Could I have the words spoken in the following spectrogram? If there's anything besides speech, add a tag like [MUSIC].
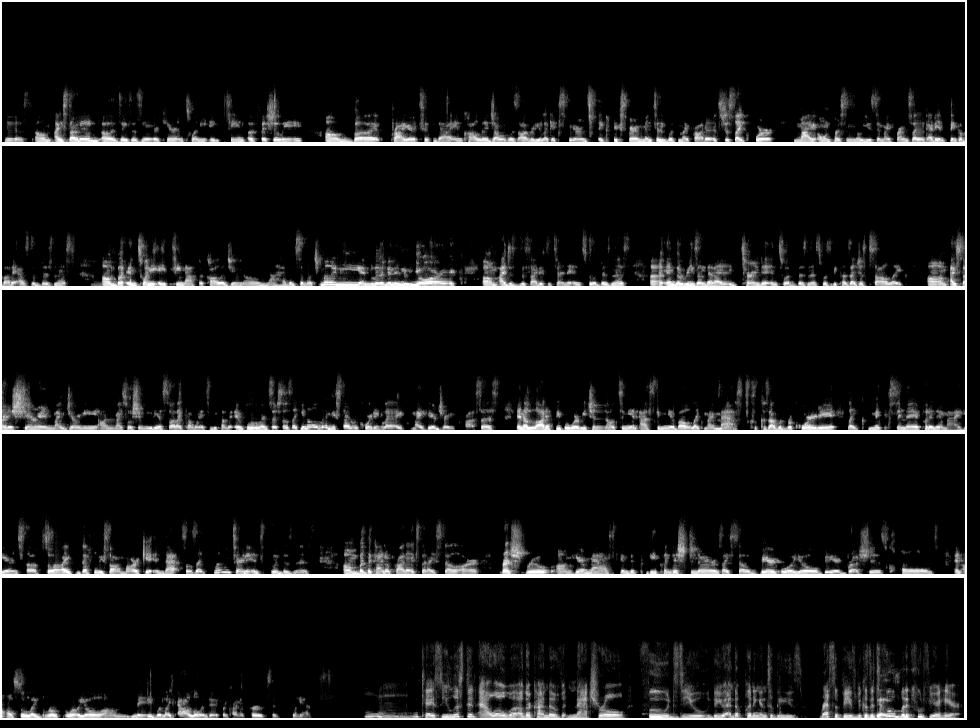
Yes, um, I started uh, Zeisa's Hair Care in 2018 officially. Um, but prior to that, in college, I was already like experience like, experimenting with my products, just like for my own personal use and my friends like i didn't think about it as a business. Um, but in 2018 after college you know not having so much money and living in new york um, i just decided to turn it into a business. Uh, and the reason that i turned it into a business was because i just saw like um, I started sharing my journey on my social media. So like I wanted to become an influencer. So I was like, you know, let me start recording like my hair journey process. And a lot of people were reaching out to me and asking me about like my masks because I would record it, like mixing it, putting it in my hair and stuff. So I definitely saw a market in that. So I was like, let me turn it into a business. Um, but the kind of products that I sell are fresh fruit, um, hair mask and deep conditioners. I sell beard oil, beard brushes, combs, and also like growth oil um, made with like aloe and different kind of herbs and plants. Hmm. Okay, so you listed aloe. What other kind of natural foods do you do you end up putting into these recipes? Because it's yes. food, but it's food for your hair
